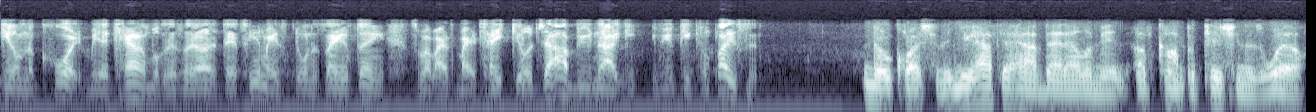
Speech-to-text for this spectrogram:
Get on the court, be accountable because their teammates doing the same thing. So might might take your job if you not if you get complacent. No question, and you have to have that element of competition as well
